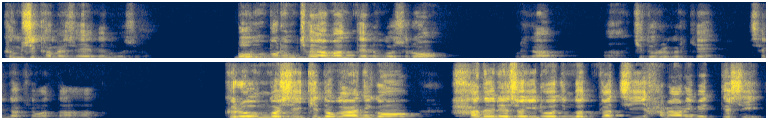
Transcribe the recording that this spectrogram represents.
금식하면서 해야 되는 것으로 몸부림쳐야만 되는 것으로 우리가 어, 기도를 그렇게 생각해 왔다. 그런 것이 기도가 아니고 하늘에서 이루어진 것 같이 하나님의 뜻이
